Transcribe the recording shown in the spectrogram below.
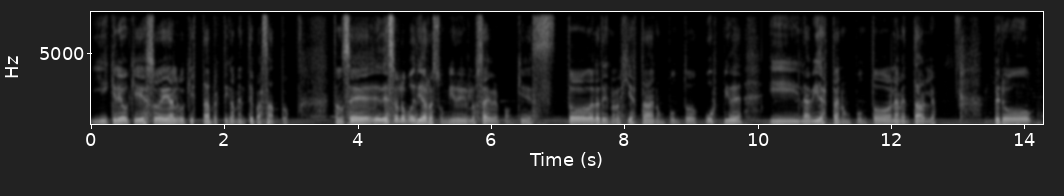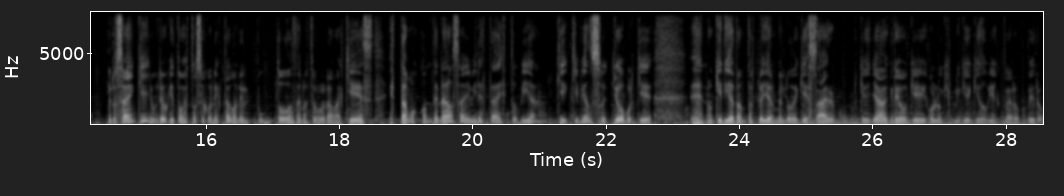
y creo que eso es algo que está prácticamente pasando. Entonces, eso lo podría resumir los cyberpunk, que es toda la tecnología está en un punto cúspide y la vida está en un punto lamentable. Pero, pero ¿saben qué? Yo creo que todo esto se conecta con el punto 2 de nuestro programa, que es, ¿estamos condenados a vivir esta distopía? ¿Qué, pienso yo? Porque eh, no quería tanto explayarme en lo de que es Cyberpunk, porque ya creo que con lo que expliqué quedó bien claro, pero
